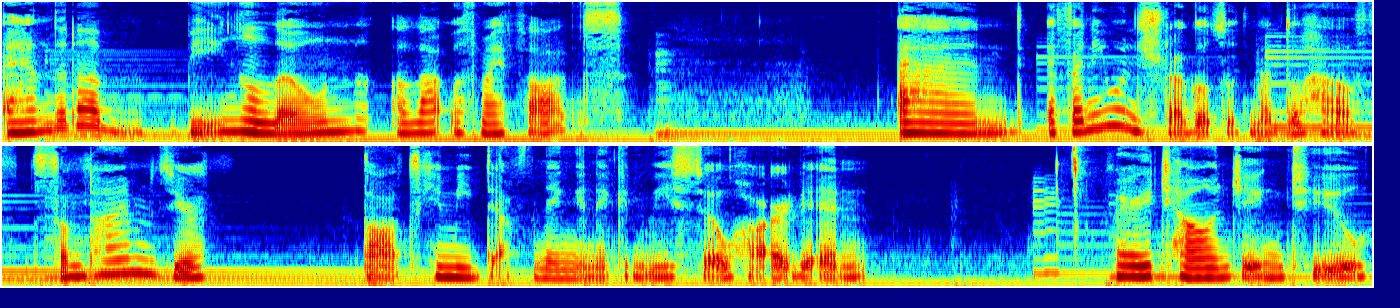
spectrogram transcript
I ended up being alone a lot with my thoughts. And if anyone struggles with mental health, sometimes your thoughts can be deafening and it can be so hard and very challenging to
